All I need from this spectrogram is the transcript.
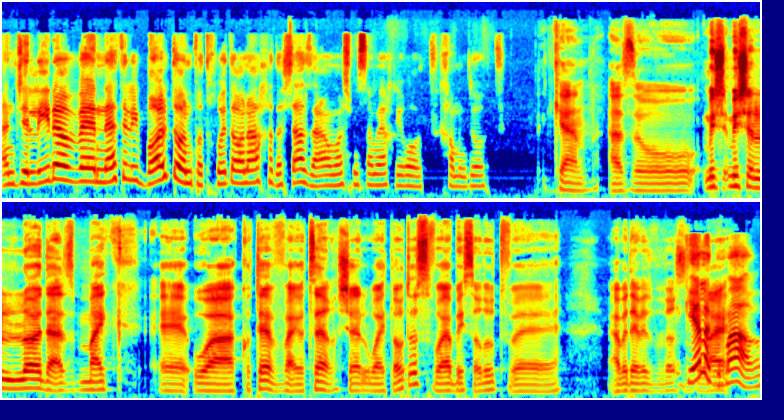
אנג'לינה ונטלי בולטון פתחו את העונה החדשה, זה היה ממש משמח לראות. חמודות. כן, אז הוא... מי, ש- מי שלא יודע, אז מייק אה, הוא הכותב והיוצר של White Lotus, והוא היה בהישרדות והיה ב David versus הגיע לגמר.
